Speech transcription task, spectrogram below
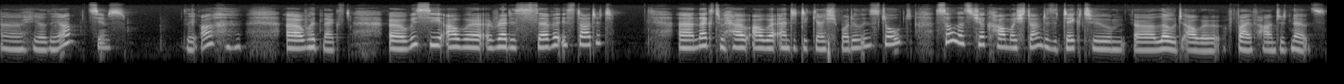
Uh, here they are. Seems they are. uh, what next? Uh, we see our Redis server is started. Uh, next we have our entity cache module installed. So let's check how much time does it take to uh, load our 500 nodes.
